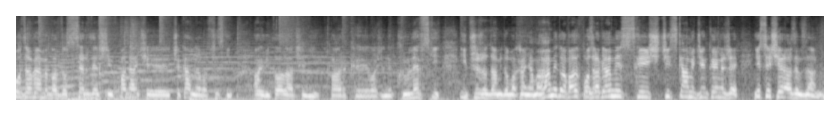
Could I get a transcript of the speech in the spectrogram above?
Pozdrawiamy bardzo serdecznie. Wpadajcie, czekamy na Was wszystkich. Agricola, czyli Park e, Łazienek Królewskich i przyrządamy do machania. Machamy do Was, pozdrawiamy, sk- ściskamy, dziękujemy, że jesteście razem z nami.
